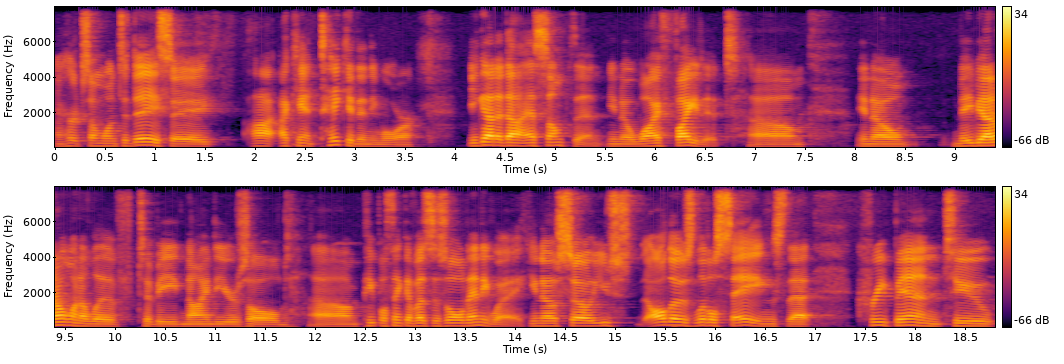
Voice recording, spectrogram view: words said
I heard someone today say, I, I can't take it anymore. You got to die of something. You know, why fight it? Um, you know, maybe I don't want to live to be 90 years old. Um, people think of us as old anyway, you know, so you all those little sayings that creep in to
